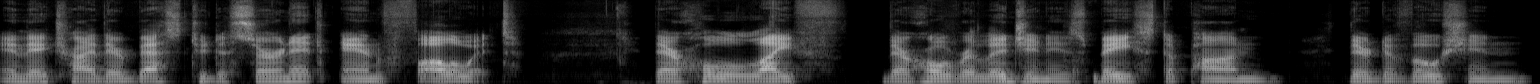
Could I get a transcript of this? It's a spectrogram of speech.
and they try their best to discern it and follow it. Their whole life, their whole religion is based upon their devotion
